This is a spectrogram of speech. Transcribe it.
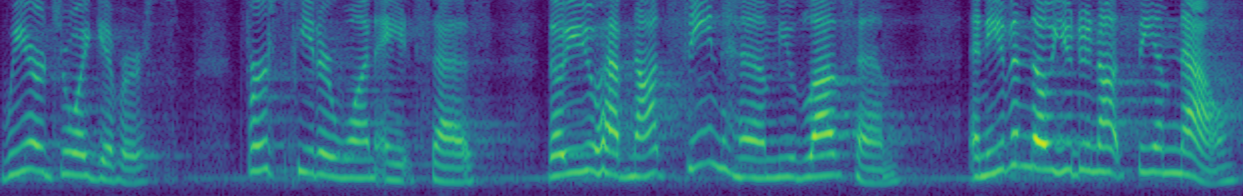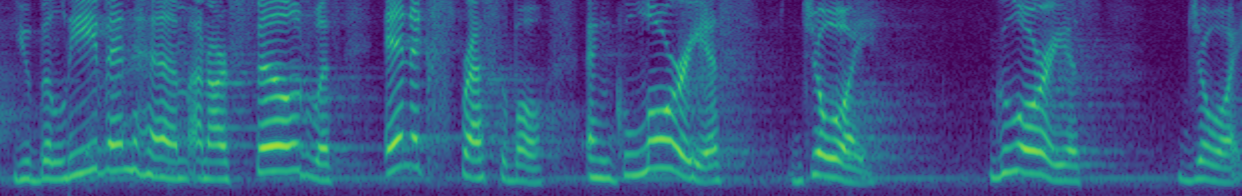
We are joy givers. 1 Peter 1 8 says, Though you have not seen him, you love him. And even though you do not see him now, you believe in him and are filled with inexpressible and glorious joy. Glorious joy.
